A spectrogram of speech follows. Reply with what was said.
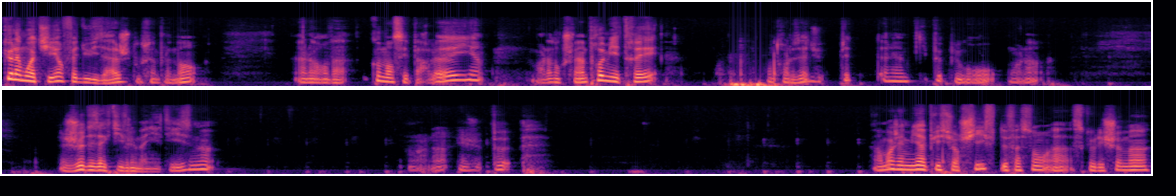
que la moitié en fait du visage, tout simplement. Alors on va commencer par l'œil. Voilà, donc je fais un premier trait. CTRL Z, je vais peut-être aller un petit peu plus gros. Voilà. Je désactive le magnétisme. Voilà, et je peux... Alors moi j'aime bien appuyer sur Shift de façon à ce que les chemins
